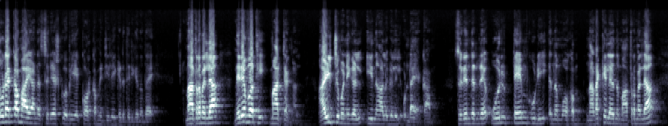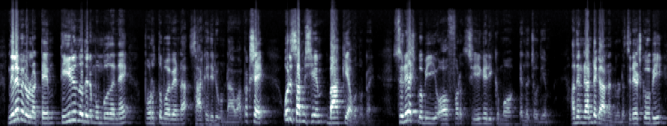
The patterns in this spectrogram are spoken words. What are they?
തുടക്കമായാണ് സുരേഷ് ഗോപിയെ കോർ കമ്മിറ്റിയിലേക്ക് എടുത്തിരിക്കുന്നത്. മാത്രമല്ല നിരവധി മാറ്റങ്ങൾ അഴിച്ചുപണികൾ ഈ നാളുകളിൽ ഉണ്ടായേക്കാം. സുരേന്ദ്രന്റെ ഒരു ടേം കൂടി എന്ന മോഹം നടക്കില്ല എന്ന് മാത്രമല്ല നിലവിലുള്ള ടേം തീരുന്നതിന് മുമ്പ് തന്നെ പുറത്തു പോവേണ്ട സാഹചര്യം ഉണ്ടാവാം. പക്ഷേ ഒരു സംശയം ബാക്കിയാവുന്നുണ്ട്. സുരേഷ് ഗോപി ഈ ഓഫർ സ്വീകരിക്കുമോ എന്ന ചോദ്യം. അതിന് രണ്ട് കാരണങ്ങളുണ്ട്. സുരേഷ് ഗോപി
